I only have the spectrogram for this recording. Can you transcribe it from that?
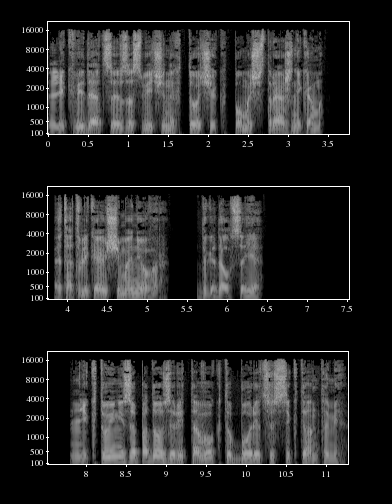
ликвидация засвеченных точек, помощь стражникам это отвлекающий маневр, догадался я. Никто и не заподозрит того, кто борется с сектантами.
